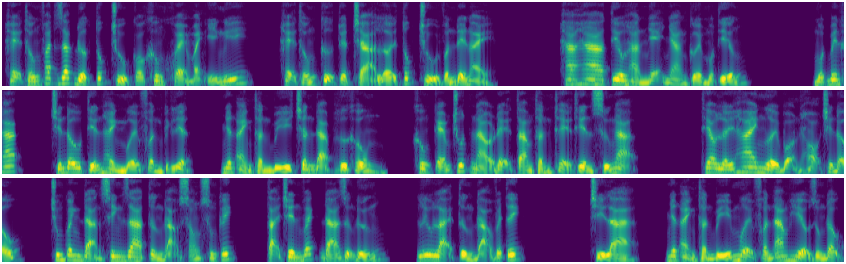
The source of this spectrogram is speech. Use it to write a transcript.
Hệ thống phát giác được túc chủ có không khỏe mạnh ý nghĩ, hệ thống cự tuyệt trả lời túc chủ vấn đề này. Ha ha tiêu hàn nhẹ nhàng cười một tiếng. Một bên khác, chiến đấu tiến hành 10 phần kịch liệt, nhân ảnh thần bí chân đạp hư không, không kém chút nào đệ tam thần thể thiên sứ ngạ. Theo lấy hai người bọn họ chiến đấu, chung quanh đản sinh ra từng đạo sóng xung kích, tại trên vách đá dựng đứng, lưu lại từng đạo vết tích. Chỉ là, nhân ảnh thần bí mười phần am hiểu dùng độc,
